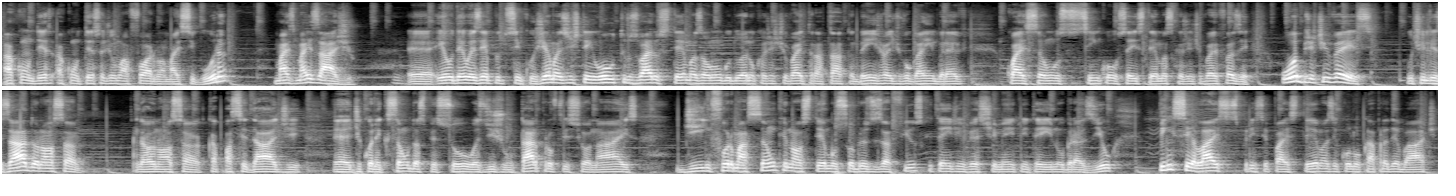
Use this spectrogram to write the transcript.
aconteça de uma forma mais segura, mas mais ágil. É, eu dei o exemplo do 5G, mas a gente tem outros vários temas ao longo do ano que a gente vai tratar também, a gente vai divulgar em breve quais são os cinco ou seis temas que a gente vai fazer. O objetivo é esse, utilizar a nossa, a nossa capacidade é, de conexão das pessoas, de juntar profissionais, de informação que nós temos sobre os desafios que tem de investimento em TI no Brasil, pincelar esses principais temas e colocar para debate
